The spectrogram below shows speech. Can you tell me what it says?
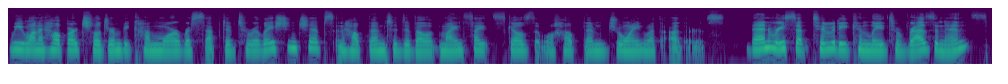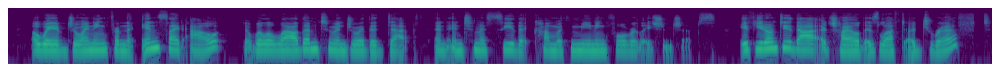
we want to help our children become more receptive to relationships and help them to develop mindsight skills that will help them join with others. Then receptivity can lead to resonance, a way of joining from the inside out that will allow them to enjoy the depth and intimacy that come with meaningful relationships. If you don't do that, a child is left adrift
